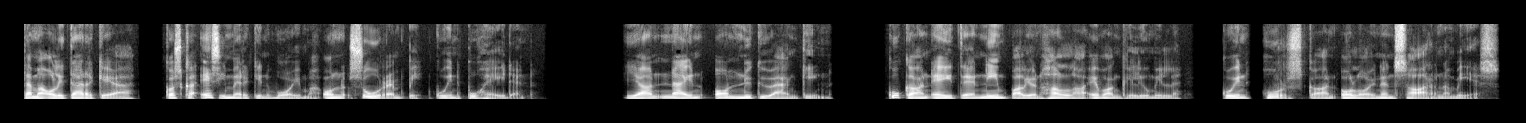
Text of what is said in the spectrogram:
Tämä oli tärkeää, koska esimerkin voima on suurempi kuin puheiden. Ja näin on nykyäänkin. Kukaan ei tee niin paljon hallaa evankeliumille kuin hurskaan oloinen saarnamies,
